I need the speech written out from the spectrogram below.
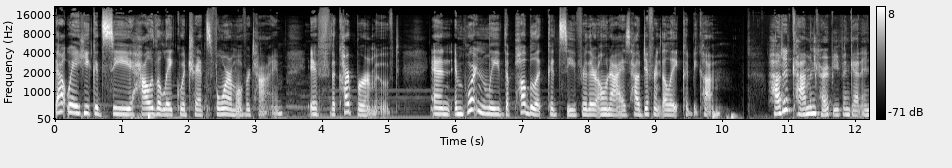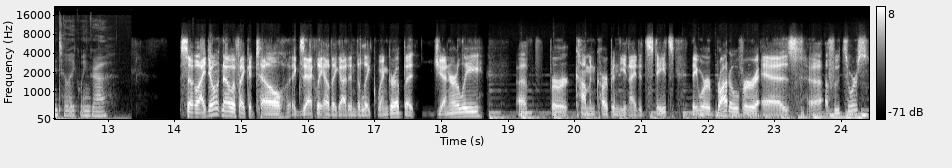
That way, he could see how the lake would transform over time if the carp were removed. And importantly, the public could see for their own eyes how different the lake could become. How did common carp even get into Lake Wingra? So I don't know if I could tell exactly how they got into Lake Wingra, but generally, uh, for common carp in the United States, they were brought over as uh, a food source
